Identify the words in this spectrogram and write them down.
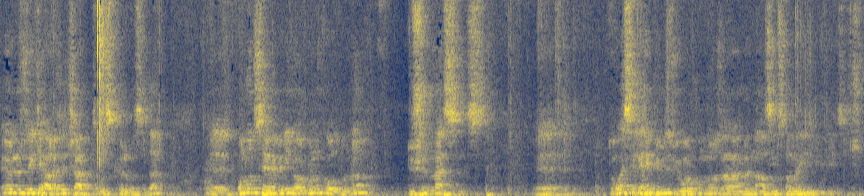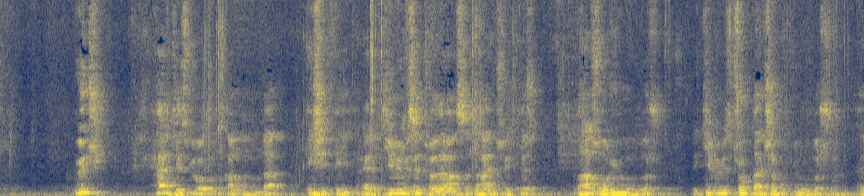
önünüzdeki aracı çarptınız kırmızıda. Ee, bunun sebebinin yorgunluk olduğunu düşünmezsiniz. Ee, dolayısıyla hepimiz yorgunluğun zararlarını azımsamaya ilgiliyizdir. Üç, herkes yorgunluk anlamında eşit değildir. Evet, kimimizin toleransı daha yüksektir daha zor yorulur. Kimimiz çok daha çabuk yorulur. Ee,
